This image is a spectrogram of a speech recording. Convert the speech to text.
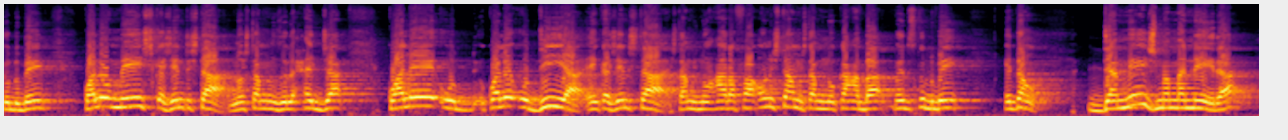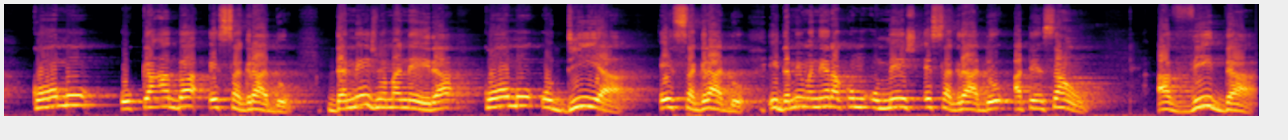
tudo bem? Qual é o mês que a gente está? Nós estamos no Zulhijjah. Qual é, o, qual é o dia em que a gente está? Estamos no Arafah. Onde estamos? Estamos no Kaaba. Tudo bem? Então, da mesma maneira como o Kaaba é sagrado, da mesma maneira como o dia é sagrado e da mesma maneira como o mês é sagrado, atenção, a vida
